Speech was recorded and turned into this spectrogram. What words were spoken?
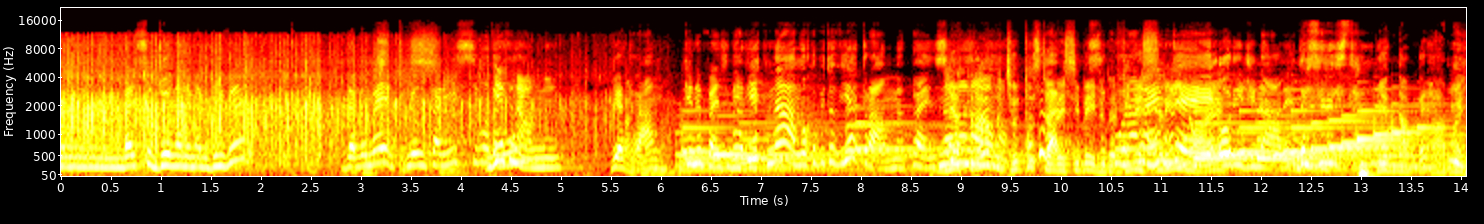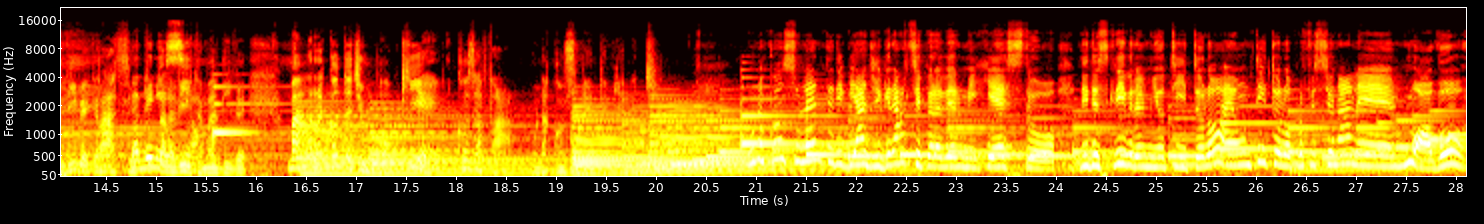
un bel soggiorno alle Maldive. Da me lontanissimo da lui. Vietnam. Vietnam. Che ne pensi di Ah, Vietnam? Vietnam, ho capito Vietnam, penso. No, no, Vietnam, no. cioè, tu Ma staresti vabbè, bene da sicuramente finestrino, eh? originale, da finestrino. Vietnam, ah, Maldive, grazie, Va tutta la benissimo. vita Maldive. Ma raccontaci un po', chi è, cosa fa una consulente viaggi? Una consulente di viaggi, grazie per avermi chiesto di descrivere il mio titolo. È un titolo professionale nuovo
